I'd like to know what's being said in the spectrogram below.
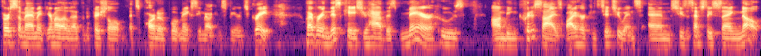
First Amendment, you're my elected official. It's part of what makes the American experience great. However, in this case, you have this mayor who's um, being criticized by her constituents, and she's essentially saying, no,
